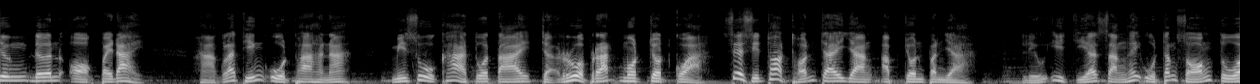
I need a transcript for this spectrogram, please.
จึงเดินออกไปได้ หากละทิ้งอูดพาหนะ มีสู้ฆ่าตัวตายจะรวบรัดหมดจดกว่า เสียสินทอดถอนใจอย่างอับจนปัญญา หลิวอี้เจียสั่งให้อูดทั้งสองตัว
